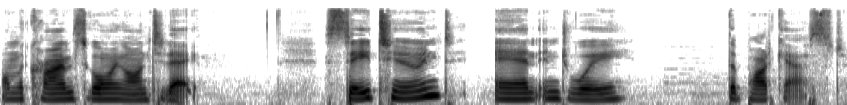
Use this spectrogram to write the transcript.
on the crimes going on today. Stay tuned and enjoy the podcast.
